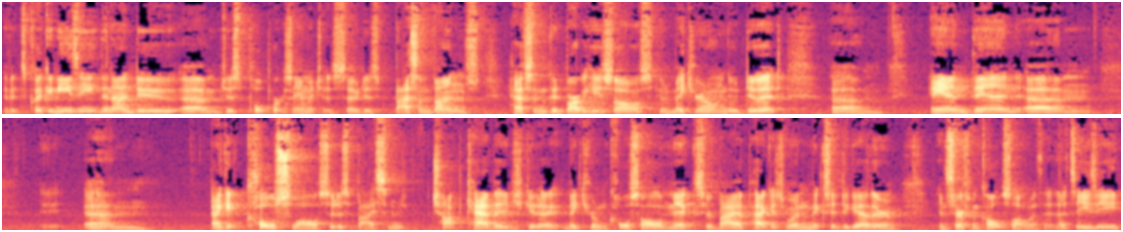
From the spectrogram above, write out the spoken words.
If it's quick and easy, then I do um, just pulled pork sandwiches. So just buy some buns, have some good barbecue sauce. If you want to make your own, go do it. Um, and then um, um, I get coleslaw. So just buy some chopped cabbage, get a make your own coleslaw mix, or buy a packaged one, mix it together, and serve some coleslaw with it. That's easy.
